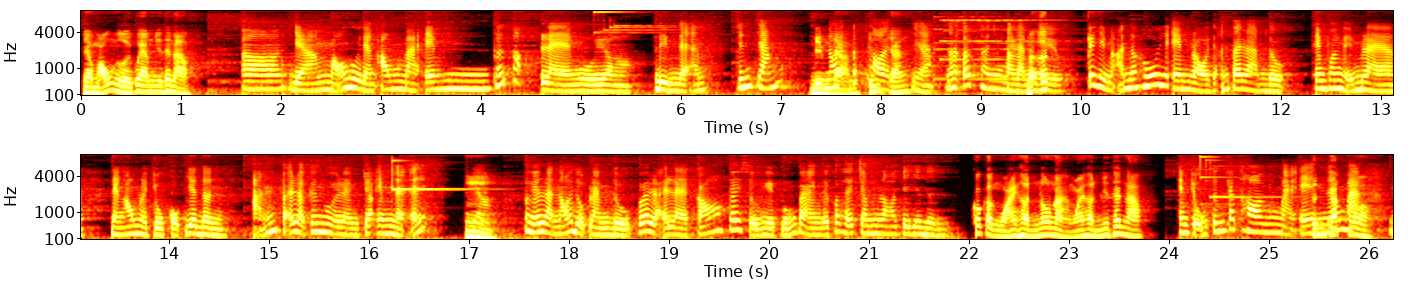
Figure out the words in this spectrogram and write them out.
Nhà mẫu người của em như thế nào? Ờ, dạ mẫu người đàn ông mà em thích á, là người ờ, điềm đạm chín chắn. Điềm nói đạm ít chín thôi. chắn. Dạ nói ít thôi nhưng mà làm Nói ít. nhiều. Cái gì mà anh đã hứa với em rồi thì anh phải làm được. Em quan niệm là đàn ông là trụ cột gia đình. Ảnh phải là cái người làm cho em nể. Ừ. dạ. có nghĩa là nói được làm được với lại là có cái sự nghiệp vững vàng để có thể chăm lo cho gia đình. Có cần ngoại hình không nè ngoại hình như thế nào em chuộng tính cách hơn nhưng mà em tính nếu mà ừ,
